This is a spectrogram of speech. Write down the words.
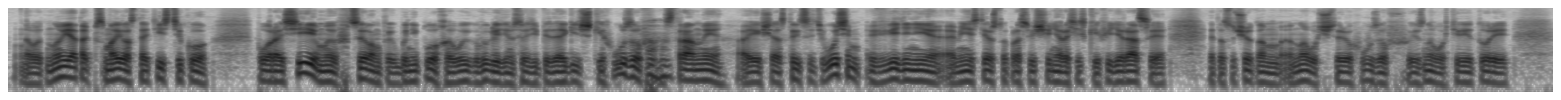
Вот. Но я так посмотрел статистику по России, мы в целом как бы неплохо выглядим среди педагогических вузов ага. страны, а их сейчас 38 в ведении Министерства просвещения Российской Федерации. Это с учетом новых четырех вузов из новых территорий.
